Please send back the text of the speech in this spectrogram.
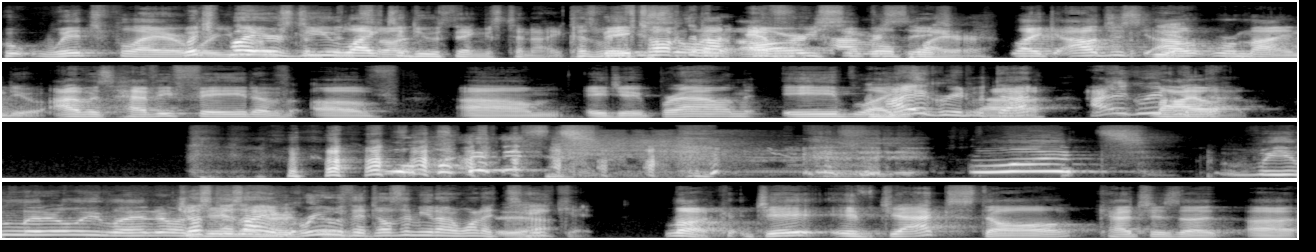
who, which player? Which players do you like on? to do things tonight? Because we've talked about every single player. Like I'll just yeah. I'll remind you. I was heavy fade of of um AJ Brown, Abe. Like I agreed with uh, that. I agreed with that. what? what? We literally landed on just because I agree with it doesn't mean I want to yeah. take it. Look, Jay, if Jack Stoll catches a, a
